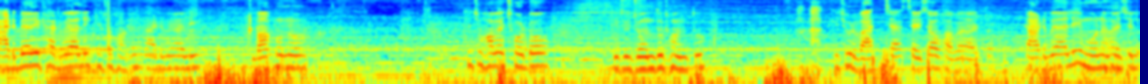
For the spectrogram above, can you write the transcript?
কাঠবিড়ালি ঠাটবিড়ালি কিছু হবে। কাঠবিড়ালি বা কোনো কিছু হবে ছোট, কিছু জন্তু ঠন্তু, কিছুর বাচ্চা, সেই সব হবে হয়তো। কাঠবিড়ালি মনে হয়েছিল।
